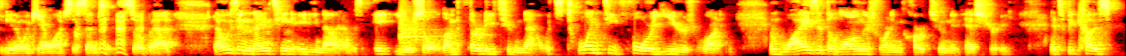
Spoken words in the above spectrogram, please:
you know, we can't watch The Simpsons. So bad." That was in 1989. I was eight years old. I'm 32 now. It's 24 years running. And why is it the longest running cartoon in history? It's because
